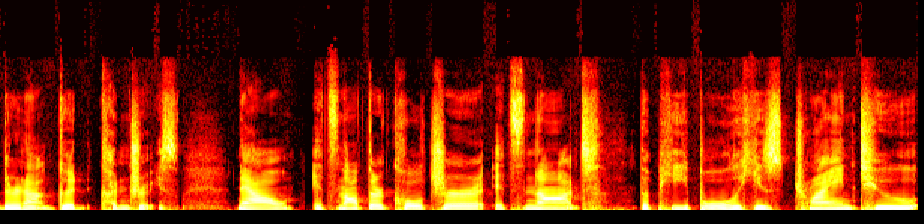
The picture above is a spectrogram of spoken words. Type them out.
they're not good countries. Now, it's not their culture, it's not the people. He's trying to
